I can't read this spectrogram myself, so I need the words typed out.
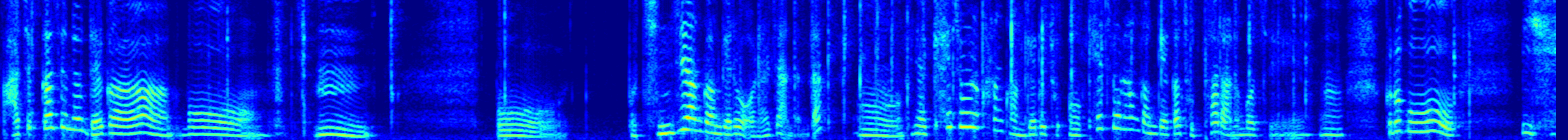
아직까지는 내가 뭐 음, 뭐, 뭐, 진지한 관계를 원하지 않는다? 어, 그냥 캐주얼한 관계로, 조, 어, 캐주얼한 관계가 좋다라는 거지. 어, 그리고, 이게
